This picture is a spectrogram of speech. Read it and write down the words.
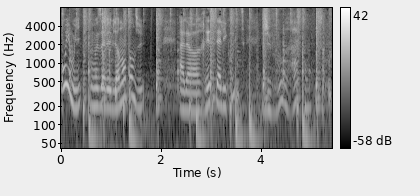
Oui, oui, vous avez bien entendu. Alors restez à l'écoute, je vous raconte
